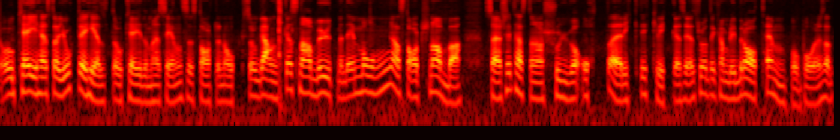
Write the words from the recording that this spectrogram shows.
Okej, hästar har gjort det helt okej de här senaste starterna också. Ganska snabb ut, men det är många startsnabba. Särskilt hästarna 7 och 8 är riktigt kvicka, så jag tror att det kan bli bra tempo på det. Så att,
